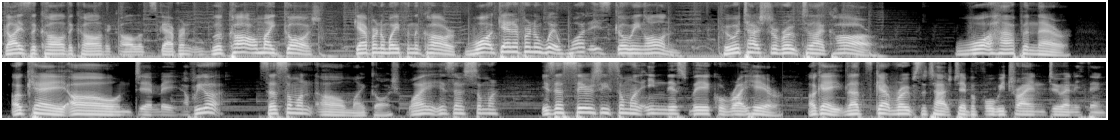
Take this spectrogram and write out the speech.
Guys, the car, the car, the car. Let's get everyone. The car. Oh my gosh. Get everyone away from the car. What? Get everyone away. What is going on? Who attached a rope to that car? What happened there? Okay. Oh, dear me. Have we got... Is there someone... Oh my gosh. Why is there someone... Is there seriously someone in this vehicle right here? Okay, let's get ropes attached here before we try and do anything.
